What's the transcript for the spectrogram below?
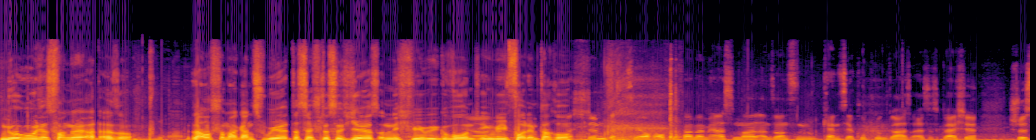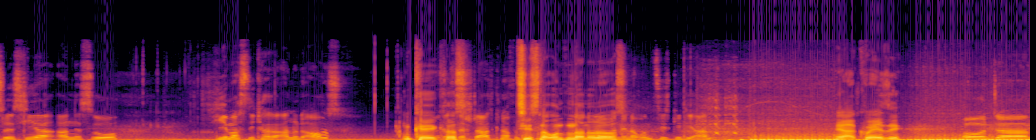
nur Gutes von gehört. Also ist auch schon mal ganz weird, dass der Schlüssel hier ist und nicht wie gewohnt Ja, irgendwie das- vor dem Tacho. Das stimmt, das ist mir auch aufgefallen beim ersten Mal. Ansonsten kennst du ja Kupplung, Gas, alles das gleiche. Schlüssel ist hier, an ist so. Hier machst du die Karre an und aus. Okay, der krass. Ziehst nach unten dann oder Wenn was? du nach unten ziehst, geht die an. Ja, crazy. Und ähm,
